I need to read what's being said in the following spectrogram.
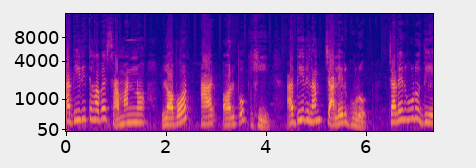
আর দিয়ে দিতে হবে সামান্য লবণ আর অল্প ঘি। আর দিয়ে দিলাম চালের গুঁড়ো। চালের গুঁড়ো দিয়ে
